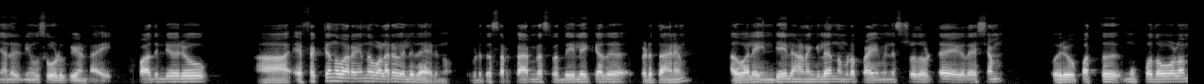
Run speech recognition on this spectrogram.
ഞാനൊരു ന്യൂസ് കൊടുക്കുകയുണ്ടായി. അപ്പോൾ അതിന്റെ ഒരു എഫക്റ്റ് എന്ന് പറയുന്നത് വളരെ വലുതായിരുന്നു. ഇവിടുത്തെ സർക്കാരിന്റെ ശ്രദ്ധയിലേക്ക് അത് പെടുത്താനും അതുപോലെ ഇന്ത്യയിലാണെങ്കിൽ നമ്മുടെ പ്രൈം മിനിസ്റ്റർ തൊട്ട് ഏകദേശം ഒരു പത്ത് മുപ്പതോളം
